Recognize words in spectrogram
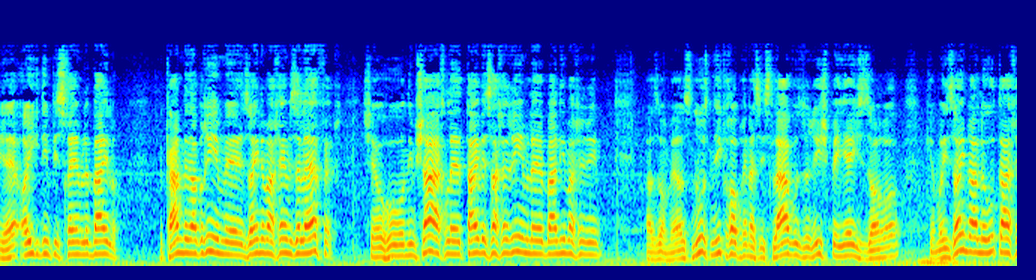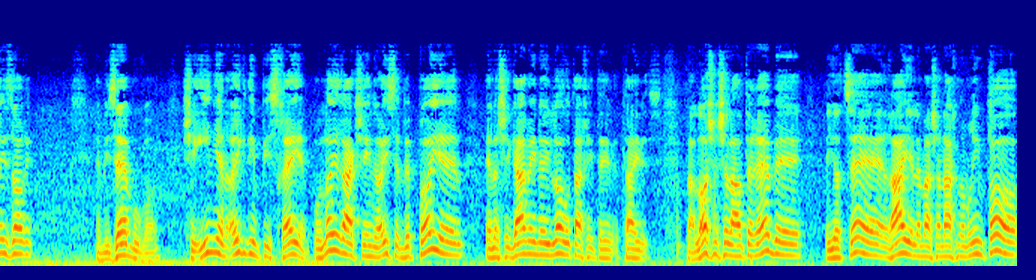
או הקדים פסחיהם לביילו. וכאן מדברים, זוינים אחרים זה להפך, שהוא נמשך לטייבס אחרים, לבעלים אחרים. אז הוא אומר, זנוס ניקחו מבחינת איסלאבוס ורישפי יש זורו, כמו זוינה להוטה אחרי זורים. ומזה מובן, שעניין אויקדים פסחיהם הוא לא רק שאינו עושה בפויל, אלא שגם אינו הוטה אחרי טייבס. והלושן של אלתר רבה יוצא ראיה למה שאנחנו אומרים פה,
